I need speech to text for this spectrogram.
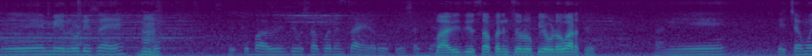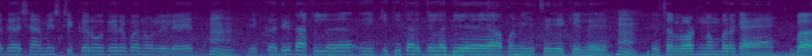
हे मेलोडीचं आहे. हम्म. एक बावीस दिवसापर्यंत आहे रोप हे सध्या. बावीस दिवसापर्यंत रोप एवढं वाढतंय. आणि याच्यामध्ये असे आम्ही स्टिकर वगैरे बनवलेले आहेत. ते कधी टाकलं हे किती तारखेला दे आपण ह्याचं हे केलंय. त्याचा लॉट नंबर काय आहे? बर.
